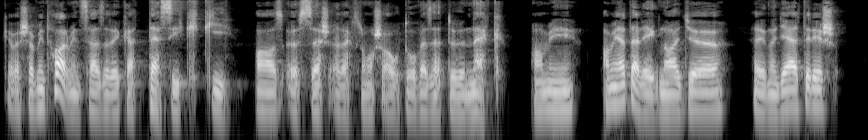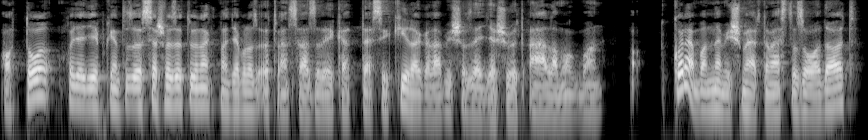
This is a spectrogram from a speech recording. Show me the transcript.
kevesebb, mint 30%-át teszik ki az összes elektromos autóvezetőnek, ami, ami hát elég nagy, elég nagy eltérés attól, hogy egyébként az összes vezetőnek nagyjából az 50%-át teszik ki, legalábbis az Egyesült Államokban. Korábban nem ismertem ezt az oldalt,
